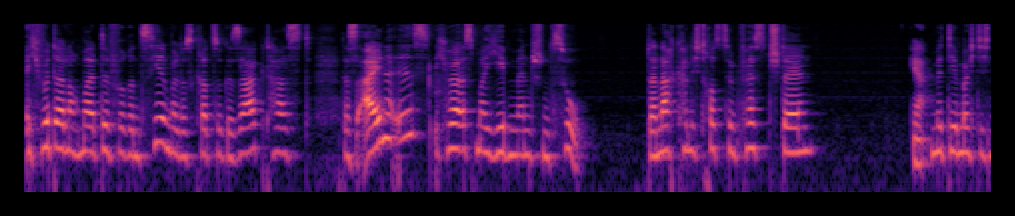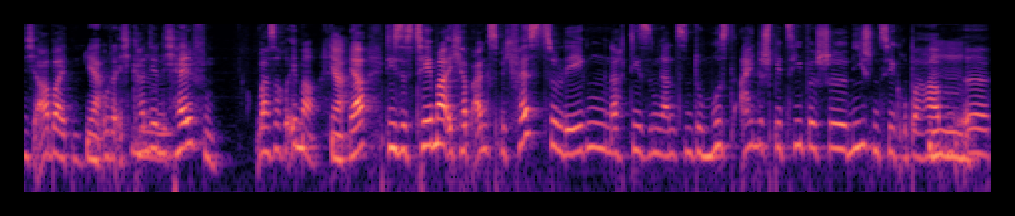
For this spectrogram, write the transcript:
ich würde da nochmal differenzieren, weil du es gerade so gesagt hast. Das eine ist, ich höre erstmal jedem Menschen zu. Danach kann ich trotzdem feststellen, ja. mit dir möchte ich nicht arbeiten. Ja. Oder ich kann mhm. dir nicht helfen was auch immer. Ja. ja dieses Thema, ich habe Angst, mich festzulegen nach diesem ganzen, du musst eine spezifische Nischenzielgruppe haben, mhm. äh, äh,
